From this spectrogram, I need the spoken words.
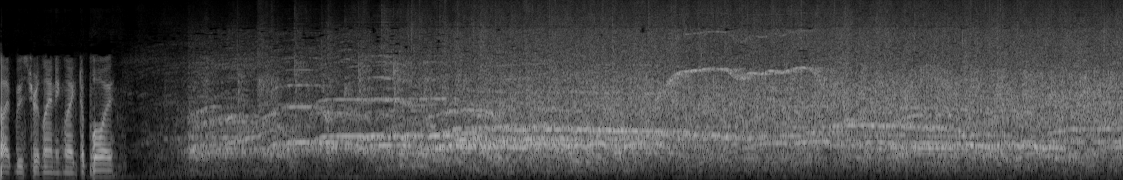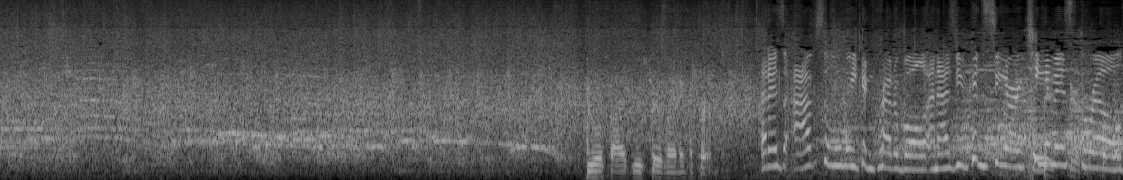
Side booster landing leg deploy. Dual side booster landing confirmed. That is absolutely incredible. And as you can see, our team is thrilled.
